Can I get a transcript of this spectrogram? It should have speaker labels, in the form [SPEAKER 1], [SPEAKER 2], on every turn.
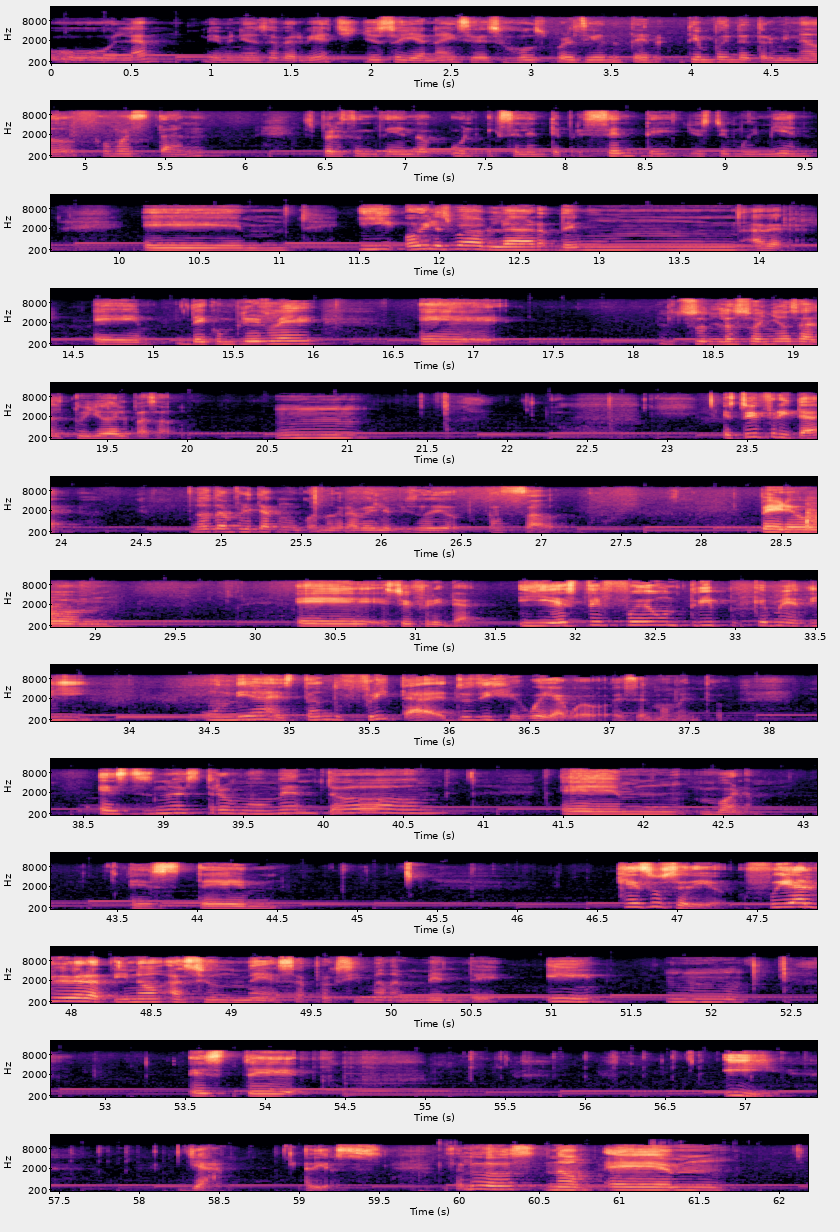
[SPEAKER 1] Hola, bienvenidos a Verbiage. Yo soy Ana y soy su host por el siguiente tiempo indeterminado. ¿Cómo están? Espero estén teniendo un excelente presente. Yo estoy muy bien. Em, y hoy les voy a hablar de un. A ver, eh, de cumplirle eh, los sueños al tuyo del pasado. Mm, estoy frita, no tan frita como cuando grabé el episodio pasado, pero eh, estoy frita. Y este fue un trip que me di un día estando frita. Entonces dije, güey, a huevo, es el momento. Este es nuestro momento. Em, bueno, este. ¿Qué sucedió? Fui al Vive Latino hace un mes aproximadamente y. Mm, este. Y. Ya. Adiós. Saludos. No. Eh,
